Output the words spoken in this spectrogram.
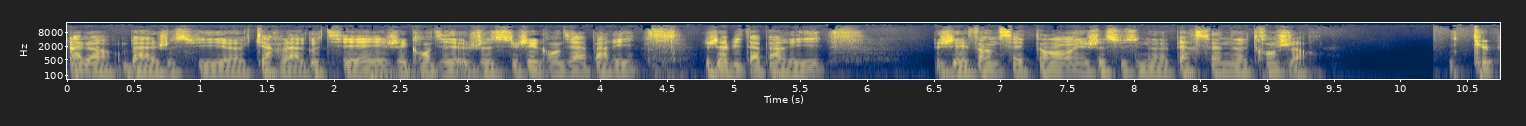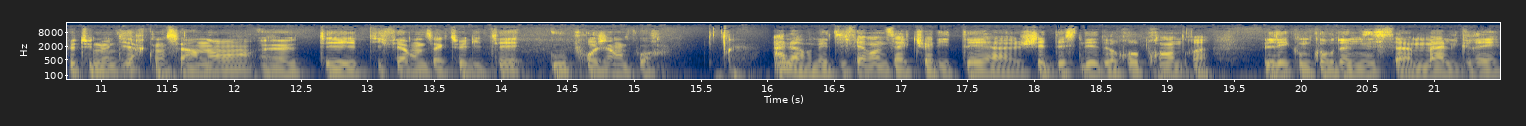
Alors, bah, je suis euh, Carla Gauthier. J'ai grandi, j'ai grandi à Paris. J'habite à Paris. J'ai 27 ans et je suis une personne transgenre. Que peux-tu nous dire concernant euh, tes différentes actualités ou projets en cours? Alors, mes différentes actualités, euh, j'ai décidé de reprendre les concours de Miss euh, malgré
